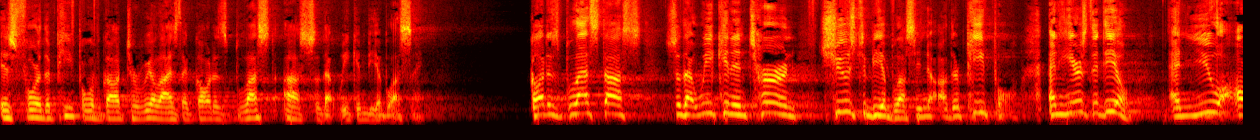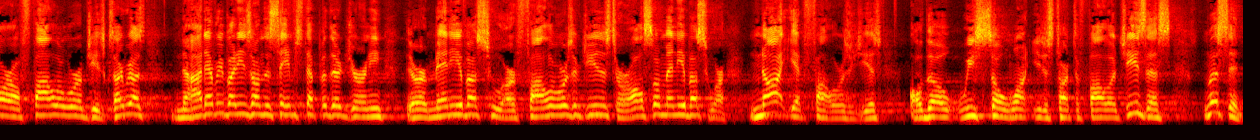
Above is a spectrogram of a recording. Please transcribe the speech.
is for the people of God to realize that God has blessed us so that we can be a blessing. God has blessed us so that we can in turn choose to be a blessing to other people. And here's the deal. And you are a follower of Jesus. Because I realize not everybody's on the same step of their journey. There are many of us who are followers of Jesus. There are also many of us who are not yet followers of Jesus. Although we so want you to start to follow Jesus. Listen,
